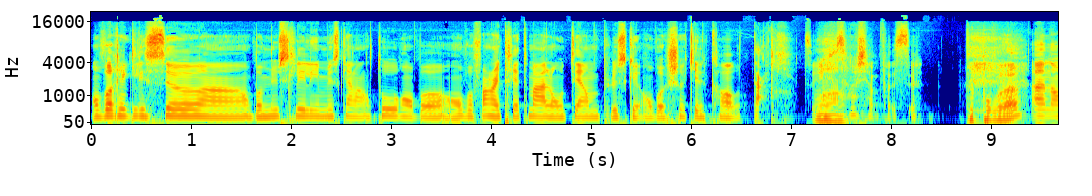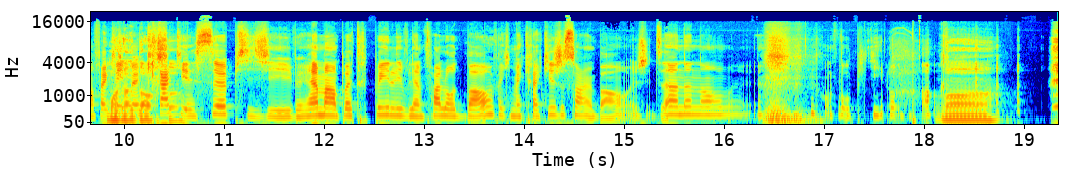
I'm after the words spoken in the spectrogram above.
On va régler ça, en- on va muscler les muscles alentours, on va, on va faire un traitement à long terme plus qu'on va choquer le corps. Tac! Ouais. Ça, j'aime pas ça. T'es pour vrai? Ah non, fait que Moi, là, il me ça. craquait ça, puis j'ai vraiment pas trippé. Il voulait me faire l'autre bord, fait qu'il m'a craqué juste sur un bord. J'ai dit, ah non, non, on va oublier l'autre bord. Ouais.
